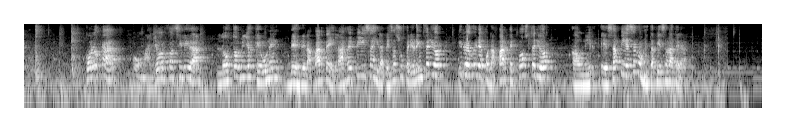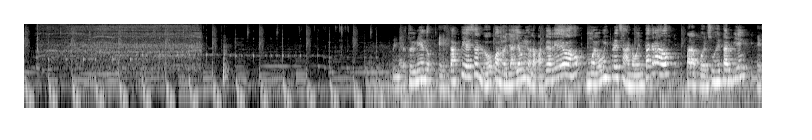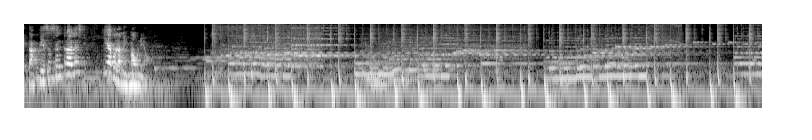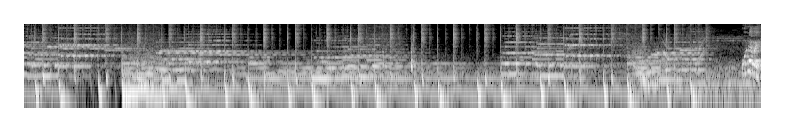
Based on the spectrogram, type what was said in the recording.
colocar con mayor facilidad los tornillos que unen desde la parte de las repisas y la pieza superior e inferior y luego iré por la parte posterior a unir esa pieza con esta pieza lateral. Primero estoy uniendo estas piezas, luego cuando ya haya unido la parte de arriba y de abajo, muevo mis prensas a 90 grados para poder sujetar bien estas piezas centrales y hago la misma unión.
